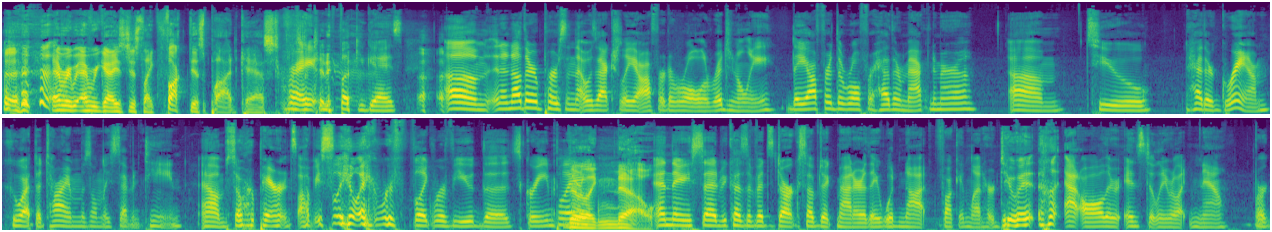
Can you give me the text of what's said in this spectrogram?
Yeah. every every guy's just like, "Fuck this podcast." right. Fuck you guys. Um, and another person that was actually offered a role originally, they offered the role for Heather McNamara um, to Heather Graham, who at the time was only 17. Um, so her parents obviously like re- like reviewed the screenplay. They were like, "No." and they said because of its dark subject matter, they would not fucking let her do it at all. They instantly were like, "No, we're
